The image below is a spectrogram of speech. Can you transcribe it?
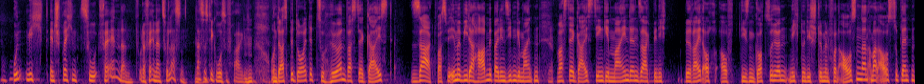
Ja. Mhm. Und mich entsprechend zu verändern oder verändern zu lassen. Das mhm. ist die große Frage. Mhm. Und das bedeutet zu hören, was der Geist sagt, was wir immer wieder haben bei den sieben Gemeinden, ja. was der Geist den Gemeinden sagt. Bin ich bereit, auch auf diesen Gott zu hören, nicht nur die Stimmen von außen dann einmal auszublenden,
